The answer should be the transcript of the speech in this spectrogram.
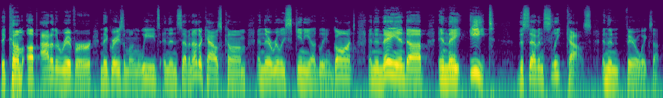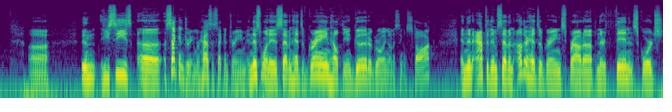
They come up out of the river and they graze among the weeds. And then seven other cows come and they're really skinny, ugly, and gaunt. And then they end up and they eat the seven sleek cows. And then Pharaoh wakes up. Uh, then he sees a, a, second dream, or has a second dream, and this one is seven heads of grain, healthy and good, are growing on a single stalk. And then after them, seven other heads of grain sprout up, and they're thin and scorched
